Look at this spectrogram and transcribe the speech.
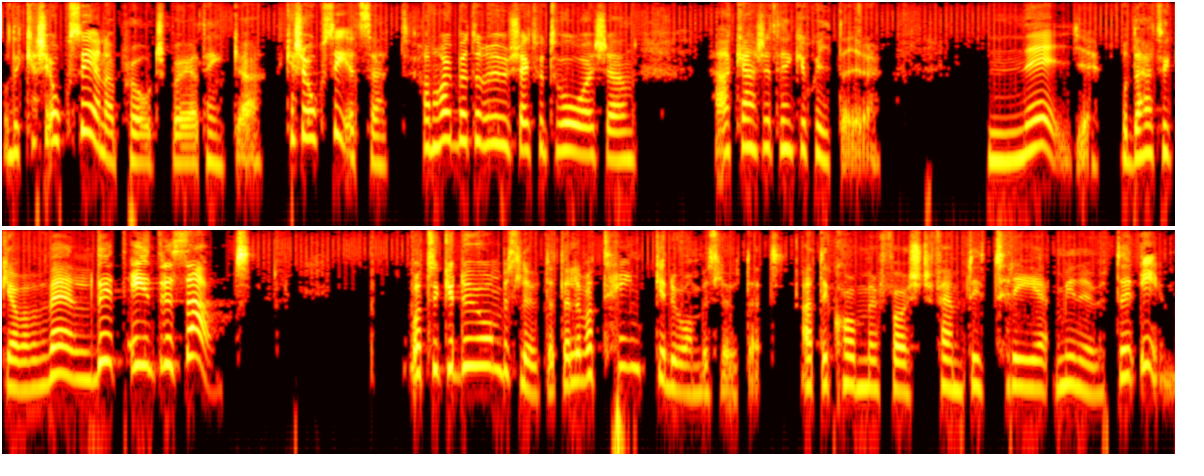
Och det kanske också är en approach, börjar jag tänka. Det kanske också är ett sätt. Han har ju bett om ursäkt för två år sedan. Han kanske tänker skita i det. Nej, och det här tycker jag var väldigt intressant. Vad tycker du om beslutet, eller vad tänker du om beslutet? Att det kommer först 53 minuter in.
